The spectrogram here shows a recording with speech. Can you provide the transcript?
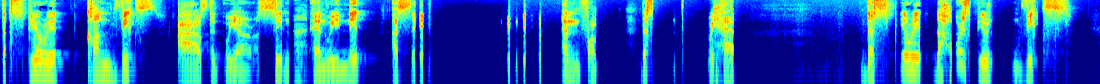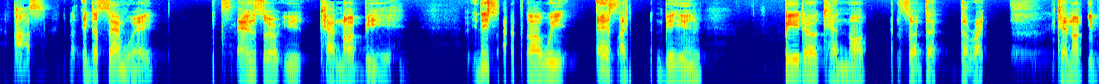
The Spirit convicts us that we are a sinner and we need a Savior. We need to repent from the we have. The Spirit, the Holy Spirit convicts us. In the same way, this answer it cannot be. This answer, we as a human being, Peter cannot answer the, the right, cannot give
